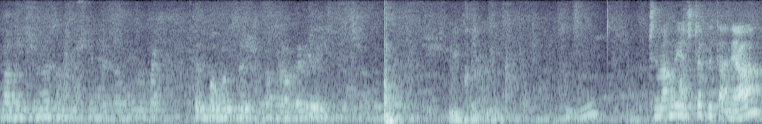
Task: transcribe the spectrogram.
Dla drużyny to już nie pytanie, no tak ten powrót też był naprawdę wielki, to trzeba. Dziękuję. Czy mamy jeszcze pytania?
